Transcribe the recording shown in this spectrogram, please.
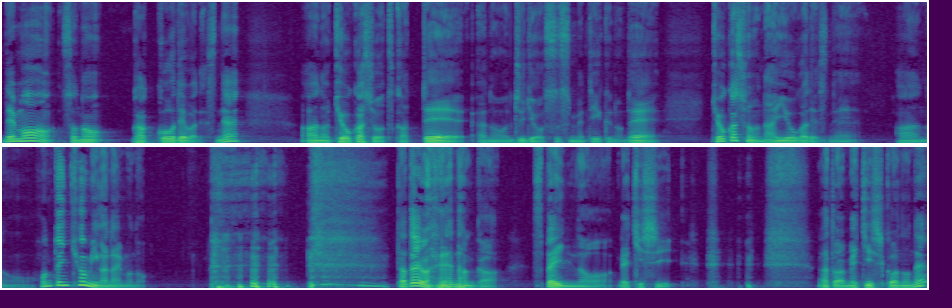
でもその学校ではですねあの教科書を使ってあの授業を進めていくので教科書の内容がですねあの本当に興味がないもの。例えばねなんかスペインの歴史。あとはメキシコのね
